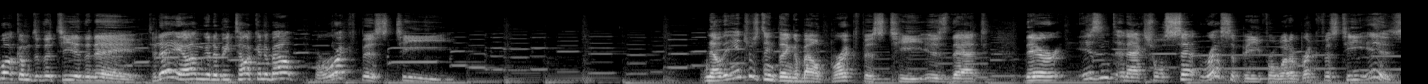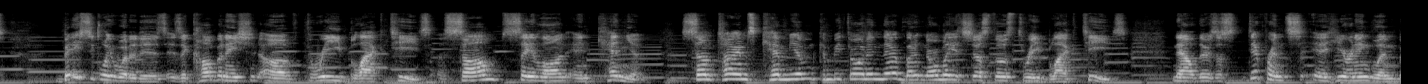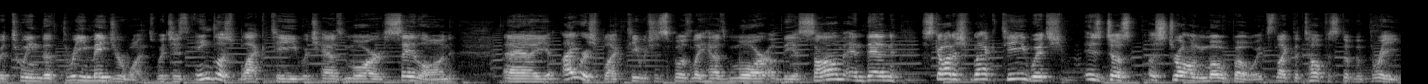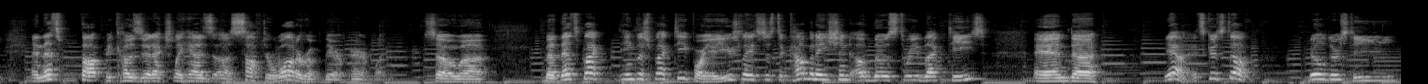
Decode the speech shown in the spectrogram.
welcome to the tea of the day. Today I'm going to be talking about breakfast tea. Now the interesting thing about breakfast tea is that there isn't an actual set recipe for what a breakfast tea is. Basically what it is is a combination of three black teas, Assam, Ceylon, and Kenyan. Sometimes Keemun can be thrown in there, but normally it's just those three black teas. Now there's a difference uh, here in England between the three major ones, which is English black tea, which has more Ceylon, uh, Irish black tea, which supposedly has more of the Assam, and then Scottish black tea, which is just a strong mofo. It's like the toughest of the three. And that's thought because it actually has uh, softer water up there, apparently. So, uh, but that's black English black tea for you. Usually it's just a combination of those three black teas. And, uh, yeah, it's good stuff. Builder's tea.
